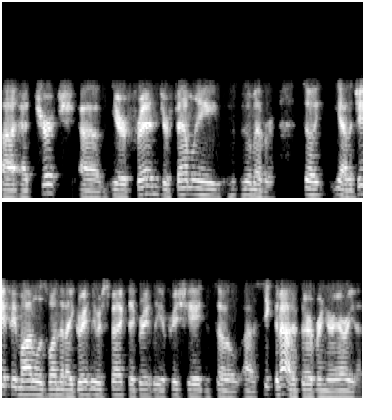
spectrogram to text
uh, at church, uh, your friends, your family, whomever. So yeah, the JFA model is one that I greatly respect, I greatly appreciate, and so uh, seek them out if they're ever in your area.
